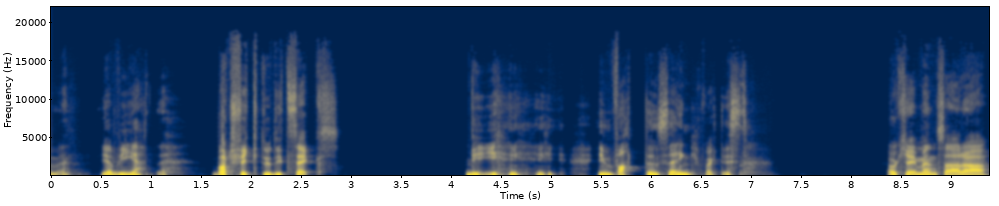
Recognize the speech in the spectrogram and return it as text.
men jag vet... Vart fick du ditt sex? I, i, I en vattensäng faktiskt. Okej, men så här. äh,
